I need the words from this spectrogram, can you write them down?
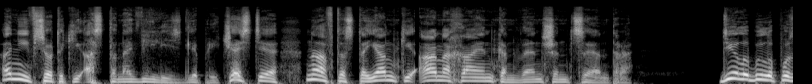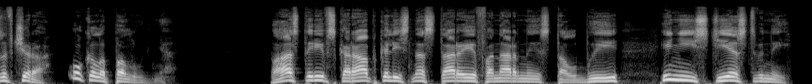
они все-таки остановились для причастия на автостоянке Анахайн Конвеншн Центра. Дело было позавчера, около полудня. Пастыри вскарабкались на старые фонарные столбы, и неестественный,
